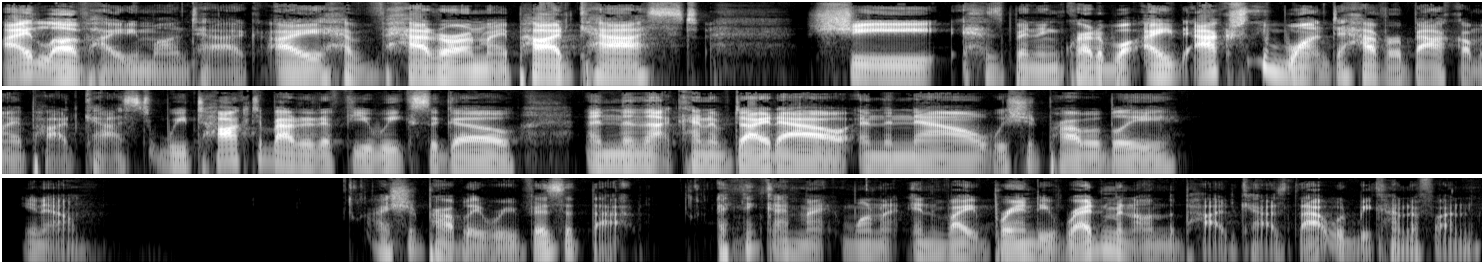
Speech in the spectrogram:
I love Heidi Montag. I have had her on my podcast. She has been incredible. I actually want to have her back on my podcast. We talked about it a few weeks ago, and then that kind of died out. And then now we should probably, you know, I should probably revisit that. I think I might want to invite Brandi Redmond on the podcast. That would be kind of fun.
